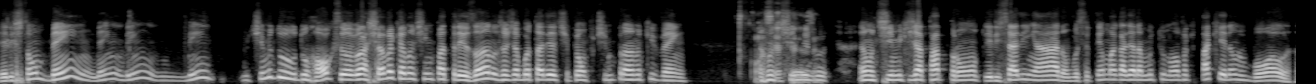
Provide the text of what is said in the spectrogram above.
Eles estão bem, bem, bem, bem. O time do, do Hawks, eu achava que era um time para três anos, eu já botaria, tipo, é um time para ano que vem. Com é um, time, é um time que já tá pronto, eles se alinharam. Você tem uma galera muito nova que tá querendo bola.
